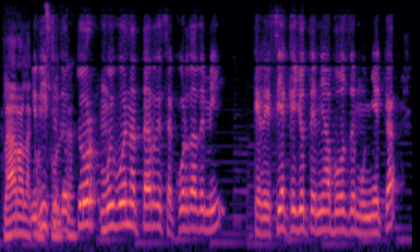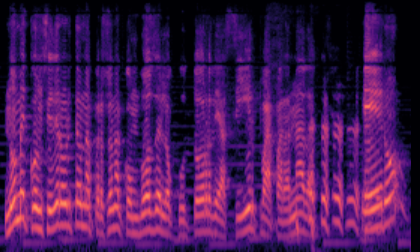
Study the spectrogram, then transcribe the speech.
Claro, a la y dice, doctor, muy buena tarde, ¿se acuerda de mí? Que decía que yo tenía voz de muñeca. No me considero ahorita una persona con voz de locutor de asir, pa- para nada. Pero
